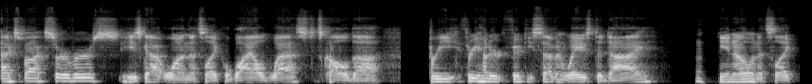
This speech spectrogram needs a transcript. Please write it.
Xbox servers. He's got one that's like a Wild West. It's called uh, three 357 Ways to Die, you know, and it's like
